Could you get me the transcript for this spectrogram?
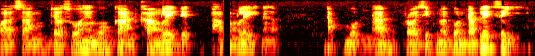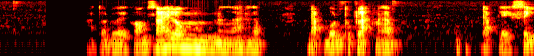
วารสารเจ้าสัวแห่งวงการคังเลขเด็ด ผังเลขนะครับ ดับบนนะครับร้อยสิบหน่วยบนดับเลขสี่ต่อด้วยของสายลมเหนือนะครับ ดับบนทุกหลักนะครับ ดับเลขสี่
